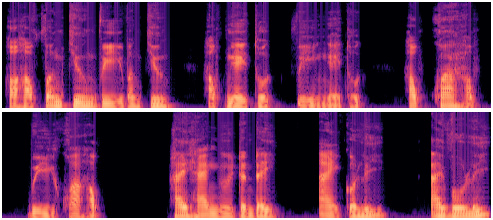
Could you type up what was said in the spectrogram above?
họ học văn chương vì văn chương, học nghệ thuật vì nghệ thuật, học khoa học vì khoa học. Hai hạng người trên đây, ai có lý, ai vô lý,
